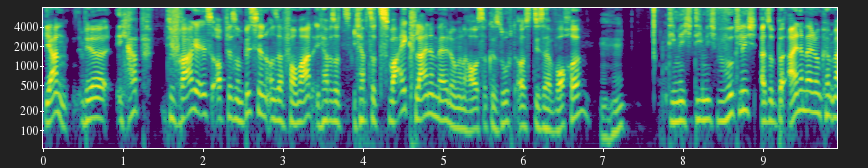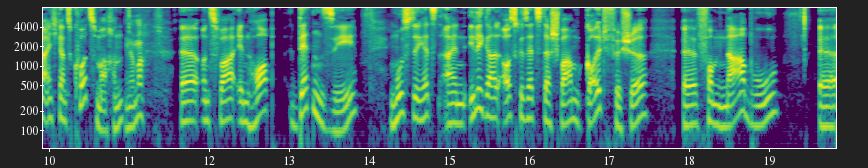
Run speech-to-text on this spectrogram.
Jan, wir, ich habe, die Frage ist, ob wir so ein bisschen unser Format, ich habe so, ich habe so zwei kleine Meldungen rausgesucht aus dieser Woche, die mich, die mich wirklich, also eine Meldung können wir eigentlich ganz kurz machen. Ja, mach. Äh, und zwar in Horb-Dettensee musste jetzt ein illegal ausgesetzter Schwarm Goldfische äh, vom Nabu äh,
